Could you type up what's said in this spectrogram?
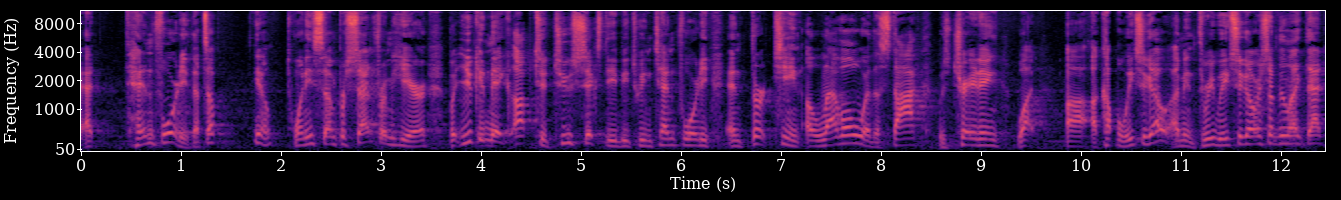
at 1040. That's up you know 20 some percent from here but you can make up to 260 between 1040 and 13 a level where the stock was trading what uh, a couple weeks ago. I mean, three weeks ago or something like that.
